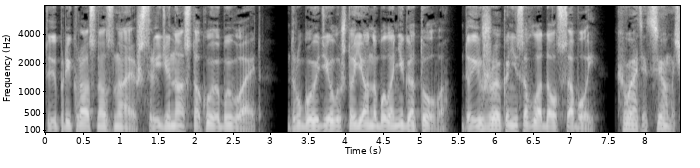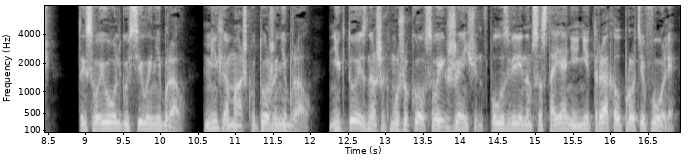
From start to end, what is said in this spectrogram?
«Ты прекрасно знаешь, среди нас такое бывает. Другое дело, что Яна была не готова. Да и Жека не совладал с собой». «Хватит, Семыч. Ты свою Ольгу силой не брал. Миха Машку тоже не брал. Никто из наших мужиков своих женщин в полузверином состоянии не трахал против воли.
